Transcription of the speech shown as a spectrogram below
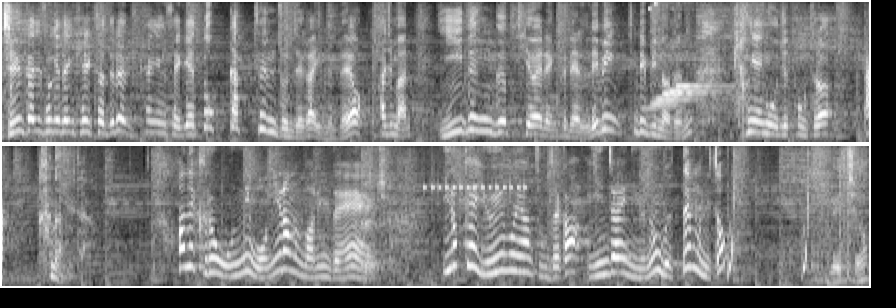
지금까지 소개된 캐릭터들은 평행 세계에 똑같은 존재가 있는데요. 하지만 2등급 tier에 랭크된 리빙 트리뷰널은 평행 우주 통틀어 딱 하나입니다. 아니, 그럼 only one이라는 말인데. 그렇죠. 이렇게 유일무이한 존재가 2인자인 이유는 왜 때문이죠? 왜죠?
